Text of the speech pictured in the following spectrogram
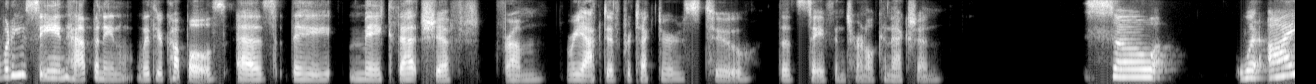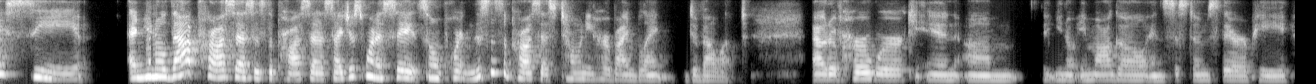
what are you seeing happening with your couples as they make that shift from reactive protectors to the safe internal connection? So, what I see, and you know, that process is the process. I just want to say it's so important. This is a process Toni Herbine-Blank developed out of her work in, um, you know, imago and systems therapy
